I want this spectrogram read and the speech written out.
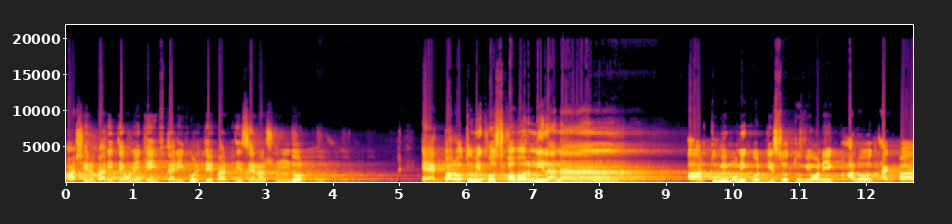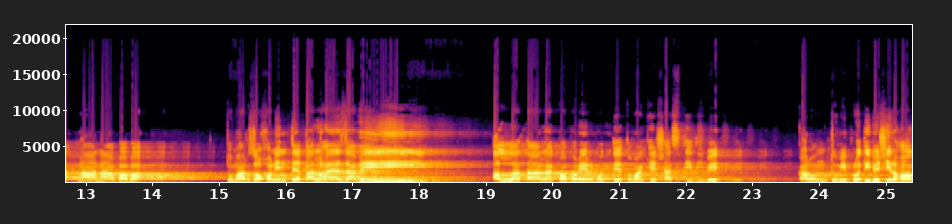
পাশের বাড়িতে অনেকে ইফতারি করতে পারতেছে না, সুন্দর। একবারও তুমি খোঁজ খবর নিলা না। আর তুমি মনে করতেছ, তুমি অনেক ভালো থাকবা। না না, বাবা, তোমার যখন ইন্তেকাল হয়ে যাবে আল্লাহ তাআলা কবরের মধ্যে তোমাকে শাস্তি দিবে। কারণ তুমি প্রতিবেশীর হক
